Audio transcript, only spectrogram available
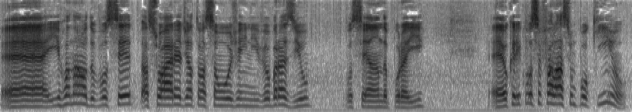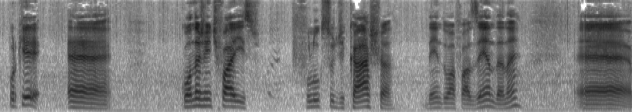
É, e Ronaldo, você, a sua área de atuação hoje é em nível Brasil, você anda por aí. É, eu queria que você falasse um pouquinho, porque é, quando a gente faz fluxo de caixa dentro de uma fazenda, né? É,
